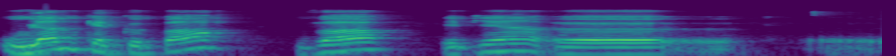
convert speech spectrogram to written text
où l'âme, quelque part, va eh bien, euh, euh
